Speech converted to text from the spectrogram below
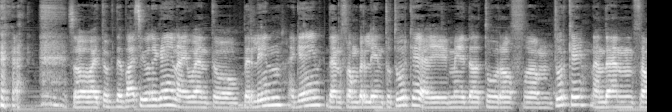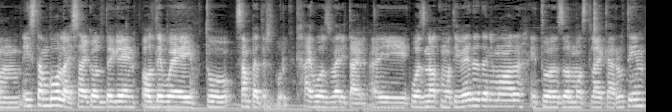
so I took the bicycle again, I went to Berlin again, then from Berlin to Turkey, I made a tour of um, Turkey, and then from Istanbul I cycled again all the way to St. Petersburg. I was very tired, I was not motivated anymore, it was almost like a routine.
